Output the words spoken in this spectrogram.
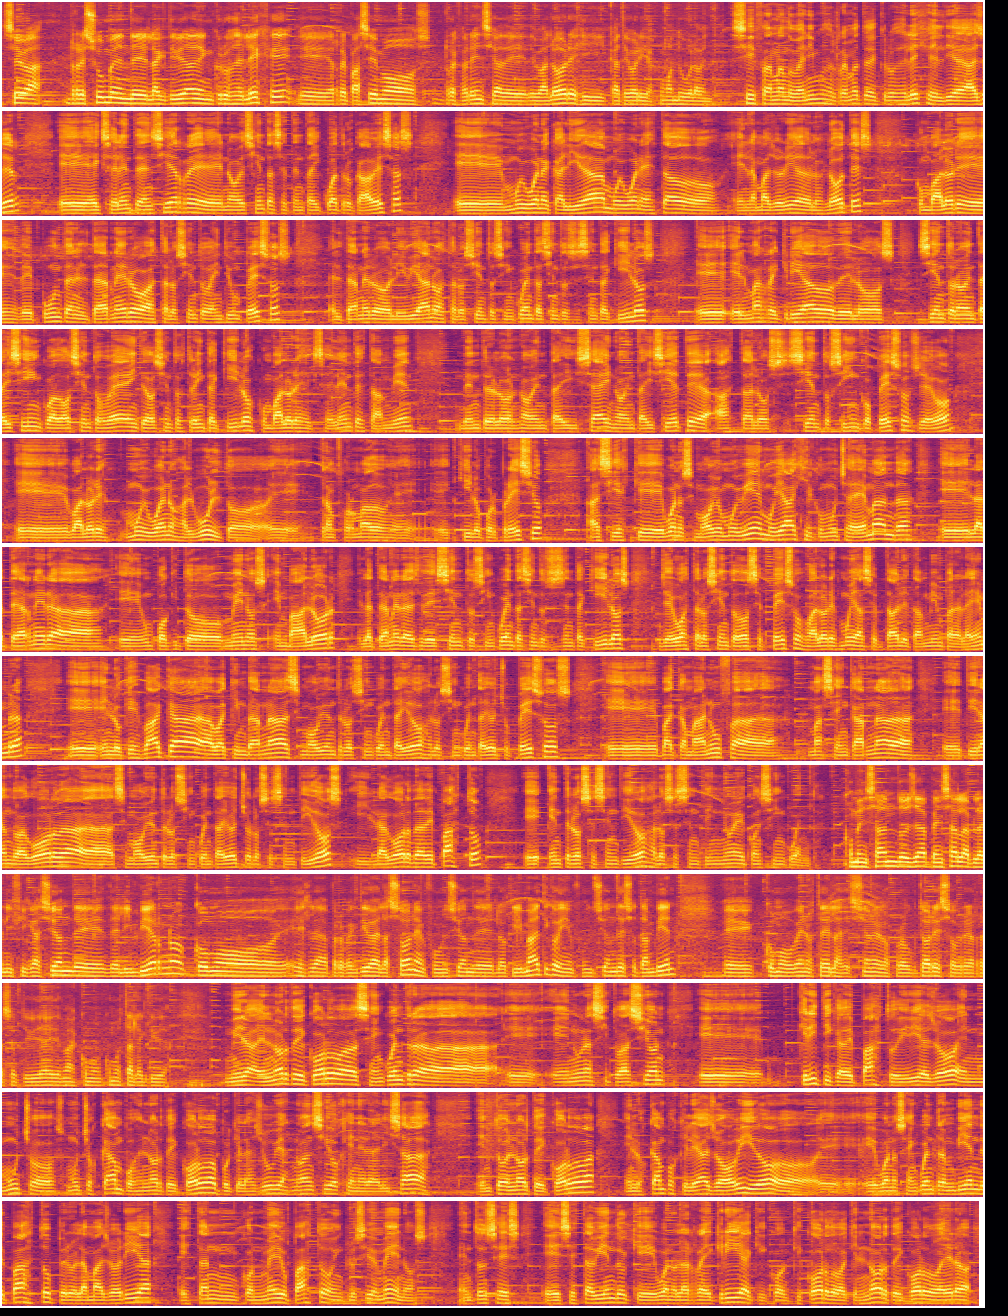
Seba, resumen de la actividad en Cruz del Eje, eh, repasemos referencia de, valores y categorías, ¿cómo anduvo la venta? Sí, Fernando, venimos del remate de Cruz del Eje el día de ayer, eh, excelente encierre, 974 cabezas, eh, muy buena calidad, muy buen estado en la mayoría de los lotes, con valores de punta en el ternero hasta los 121 pesos, el ternero liviano hasta los 150, 160 kilos, eh, el más recriado de los 195 a 220, 230 kilos, con valores excelentes también, de entre los 96, 97 hasta los 105 pesos llegó. Eh, valores muy buenos al bulto, eh, transformados eh, kilo por precio. Así es que bueno, se movió muy bien, muy ágil, con mucha demanda. la ternera un poquito menos en valor, la ternera es de 150, 160 kilos, llegó hasta los 112 pesos, valores muy aceptables también para la hembra. En lo que es vaca, vaca invernada se movió entre los 52 a los 58 pesos, vaca manufa más encarnada, tirando a gorda, se movió entre los 58 y los 62 y la gorda de pasto eh, entre los 62 a los 69,50. Comenzando ya a pensar la planificación del invierno, cómo es la perspectiva de la zona en función de lo climático y en función de eso también, eh, cómo ven ustedes las decisiones de los productores sobre receptividad y demás, cómo, cómo está la actividad. Mira, el norte de Córdoba se encuentra eh, en una situación crítica de pasto, diría yo, en muchos, muchos campos del norte de Córdoba, porque las lluvias no han sido generalizadas en todo el norte de Córdoba. En los campos que le ha llovido, eh, eh, bueno, se encuentran bien de pasto, pero la mayoría están con medio pasto o inclusive menos. Entonces eh, se está viendo que bueno, la recría, que, Córdoba, que el norte de Córdoba eran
